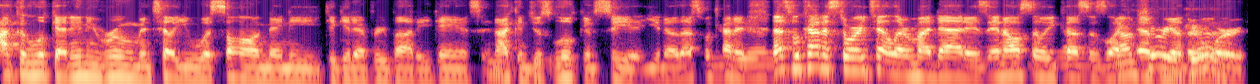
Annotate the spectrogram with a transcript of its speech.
i can look at any room and tell you what song they need to get everybody dancing. I can just look and see it. You know that's what kind of yeah. that's what kind of storyteller my dad is and also he cusses like I'm every sure other word.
